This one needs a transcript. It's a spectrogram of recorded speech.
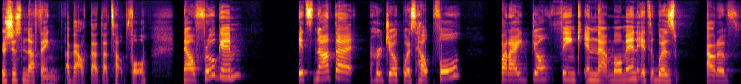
There's just nothing about that that's helpful. Now, Frogan, it's not that her joke was helpful, but I don't think in that moment it was out of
